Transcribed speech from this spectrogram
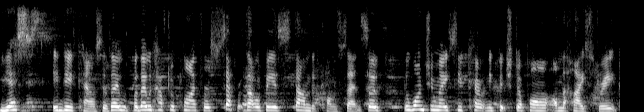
Yes, indeed, councillor. They, but they would have to apply for a separate, that would be a standard consent. So the ones you may see currently pitched up on, on the high street,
